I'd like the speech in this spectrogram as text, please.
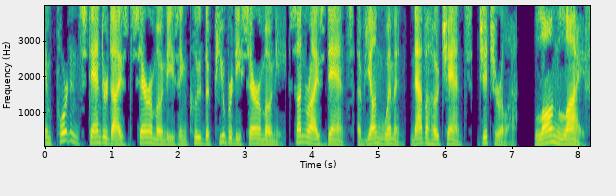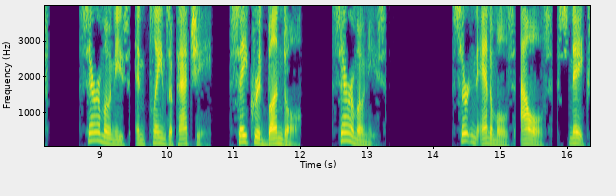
Important standardized ceremonies include the puberty ceremony sunrise dance of young women, Navajo chants, Jicarilla long life ceremonies, and Plains Apache sacred bundle ceremonies. Certain animals, owls, snakes,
